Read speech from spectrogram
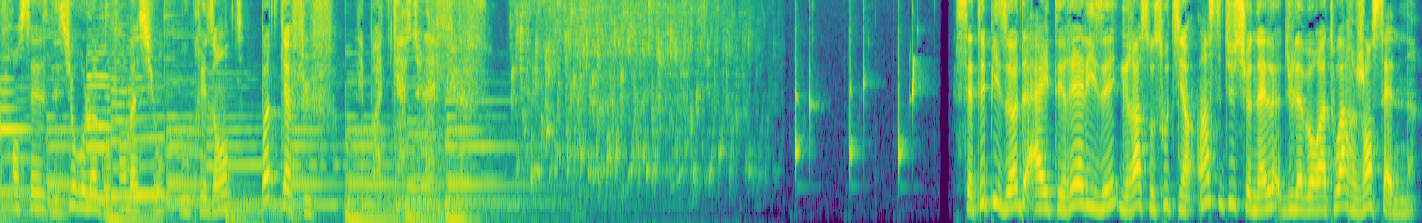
française des urologues en formation, vous présente Podcafuf, les podcasts de la FUF. Cet épisode a été réalisé grâce au soutien institutionnel du laboratoire Janssen.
